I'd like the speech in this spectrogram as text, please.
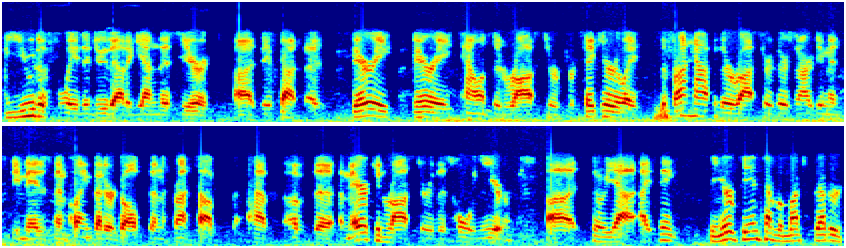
beautifully to do that again this year. Uh, they've got a very very talented roster, particularly the front half of their roster. There's an argument to be made has been playing better golf than the front top half of the American roster this whole year. Uh, so yeah, I think the Europeans have a much better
